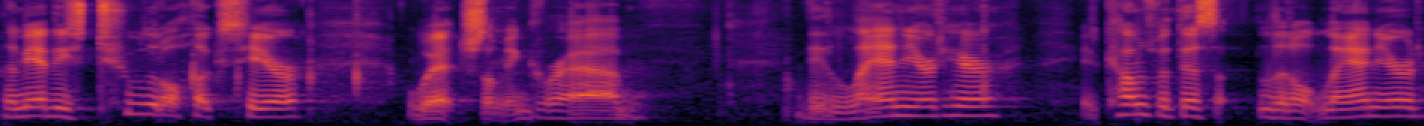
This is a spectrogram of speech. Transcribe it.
Then we have these two little hooks here, which let me grab the lanyard here. It comes with this little lanyard.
